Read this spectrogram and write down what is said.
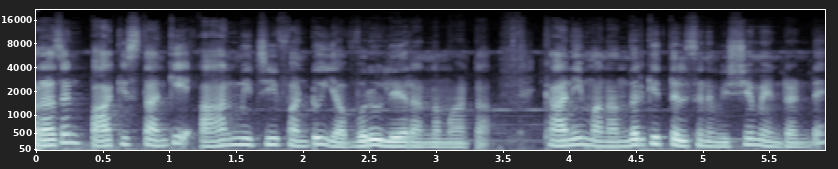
ప్రజెంట్ పాకిస్తాన్కి ఆర్మీ చీఫ్ అంటూ ఎవ్వరూ లేరన్నమాట. కానీ మనందరికీ తెలిసిన విషయం ఏంటంటే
